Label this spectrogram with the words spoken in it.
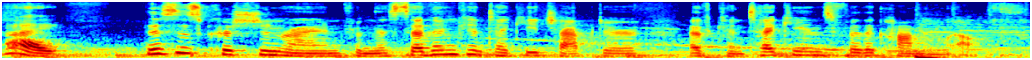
Hi, this is Christian Ryan from the Southern Kentucky chapter of Kentuckians for the Commonwealth.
